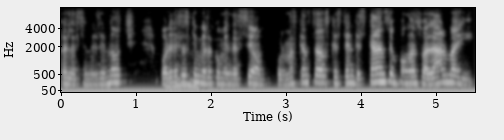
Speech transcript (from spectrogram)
relaciones de noche. Por eso es que mm. mi recomendación, por más cansados que estén, descansen, pongan su alarma y,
